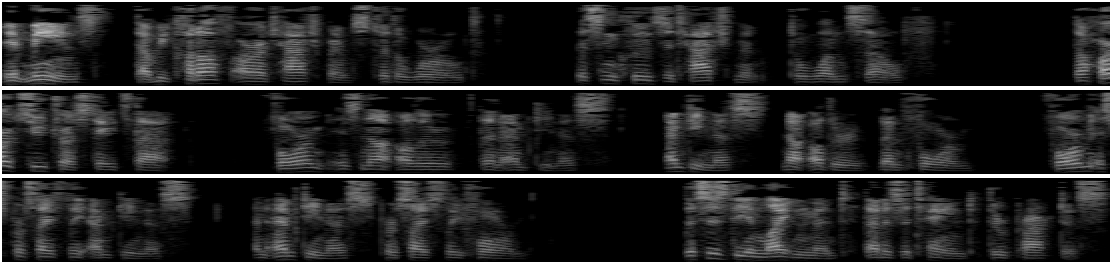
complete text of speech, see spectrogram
It means that we cut off our attachments to the world. This includes attachment to oneself. The Heart Sutra states that form is not other than emptiness, emptiness not other than form. Form is precisely emptiness, and emptiness precisely form. This is the enlightenment that is attained through practice.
